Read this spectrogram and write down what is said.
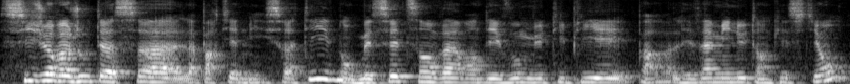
Si je rajoute à ça la partie administrative, donc mes 720 rendez-vous multipliés par les 20 minutes en question,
